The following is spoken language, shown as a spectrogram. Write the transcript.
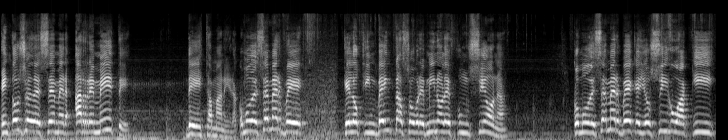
Entonces December arremete de esta manera. Como December ve que lo que inventa sobre mí no le funciona. Como December ve que yo sigo aquí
